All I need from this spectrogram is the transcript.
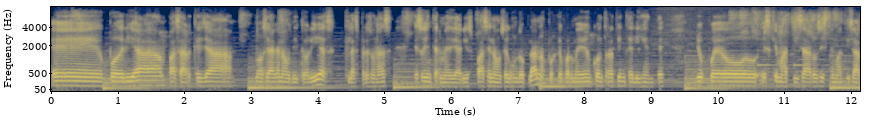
Eh, podría pasar que ya no se hagan auditorías, que las personas, esos intermediarios pasen a un segundo plano, porque por medio de un contrato inteligente yo puedo esquematizar o sistematizar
